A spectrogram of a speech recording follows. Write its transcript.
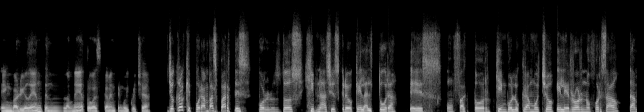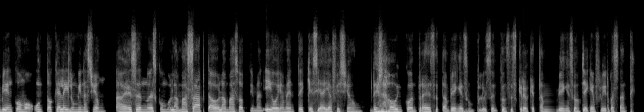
en Barrio Dent, en la UNED o básicamente en Goicoechea? Yo creo que por ambas partes, por los dos gimnasios, creo que la altura es un factor que involucra mucho el error no forzado, también como un toque de la iluminación. A veces no es como la más apta o la más óptima. Y obviamente que si hay afición de lado en contra, eso también es un plus. Entonces creo que también eso llega a influir bastante.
